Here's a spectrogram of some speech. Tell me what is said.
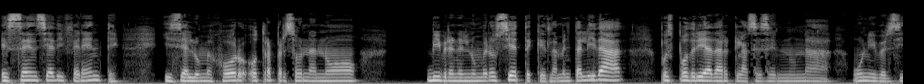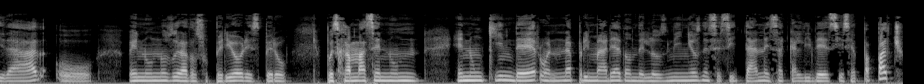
esencia diferente. Y si a lo mejor otra persona no, vibra en el número 7, que es la mentalidad, pues podría dar clases en una universidad o en unos grados superiores, pero pues jamás en un, en un kinder o en una primaria donde los niños necesitan esa calidez y ese apapacho.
